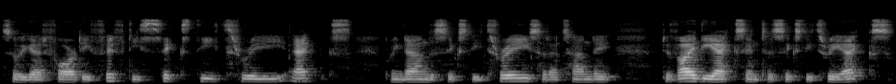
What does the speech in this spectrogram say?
so we get 40, 50, 63x, bring down the 63, so that's handy, divide the x into 63x,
